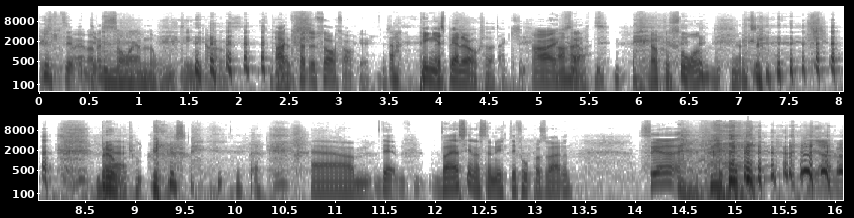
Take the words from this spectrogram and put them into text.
fy- Varför sa jag någonting alls? Tack för att du sa saker. Pingisspelare också, tack. Ja, exakt. Jag har också son. Bror. Ehm, det, vad är senaste nytt i fotbollsvärlden? Se... Jävla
